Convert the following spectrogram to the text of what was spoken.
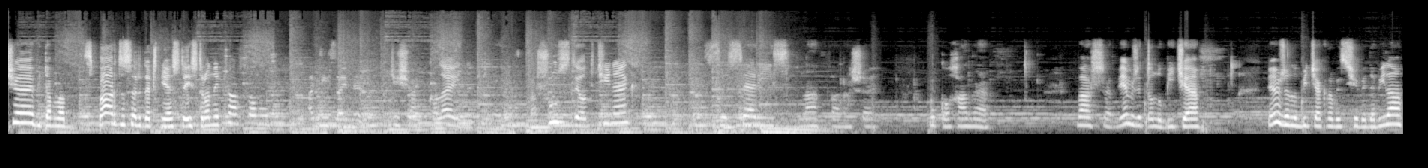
Cześć, witam was bardzo serdecznie z tej strony Charsonów, a dziś zajmę dzisiaj kolejny, chyba szósty odcinek z serii Snafa, nasze ukochane wasze. Wiem, że to lubicie. Wiem, że lubicie jak robię z siebie debila.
